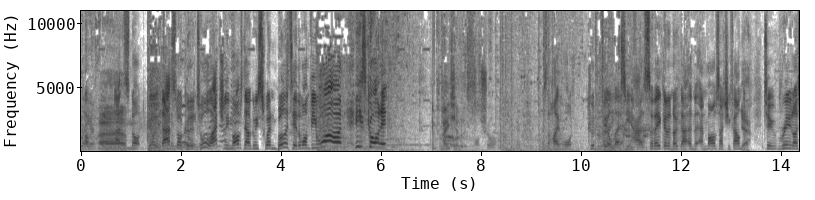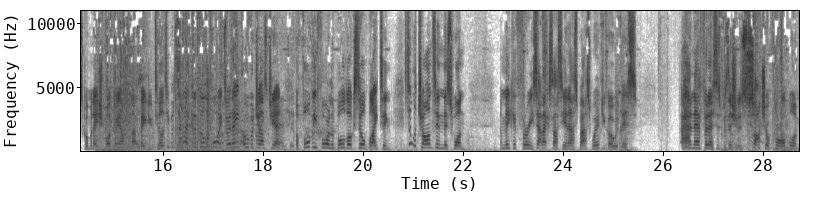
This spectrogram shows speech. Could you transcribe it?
player Uh. That's not good. That's not good at all. Actually, Marv's now going to be sweating bullets here. The 1v1. He's got it. information. Not sure. There's the high horn. could reveal less, he has. So they're going to note that, and, and Marv's actually found them Two really nice combination work going out from that Fade utility, but Saadhak going to fill the void, so it ain't over just yet. A 4v4 and the Bulldog still biting. Still a chance in this one. And make it three. Saadhak, Sacy, and Aspas, where'd you go with this? And FNS's position is such a problem.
